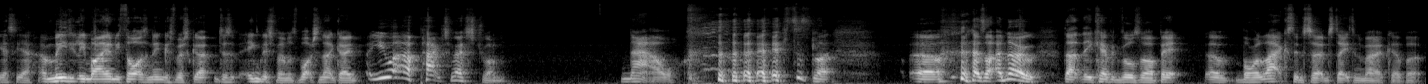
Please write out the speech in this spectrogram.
Yes, yeah. Immediately, my only thought as an Englishman, was watching that, going, "Are you at a packed restaurant now?" it's just like, uh, like, I know that the COVID rules are a bit uh, more lax in certain states in America, but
